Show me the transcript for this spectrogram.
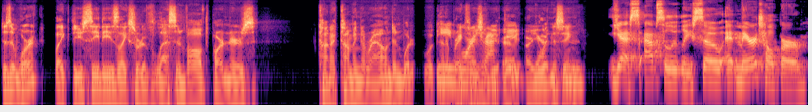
does it work? Like, do you see these like sort of less involved partners kind of coming around, and what what kind Being of breakthroughs are you, are, are you Yeah. witnessing? Mm. Yes, absolutely. So at Marriage Helper,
